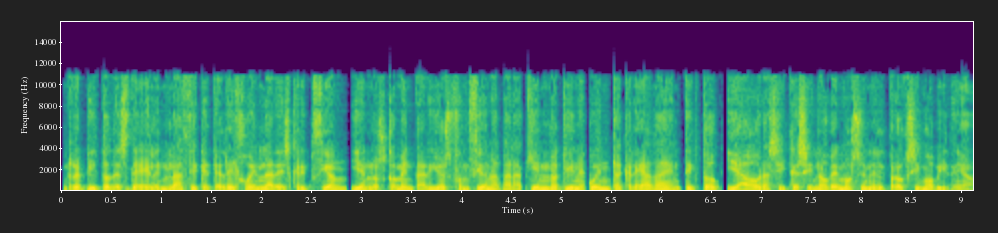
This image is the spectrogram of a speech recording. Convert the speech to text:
Repito desde el enlace que te dejo en la descripción y en los comentarios funciona para quien no tiene cuenta creada en TikTok y ahora sí que si no vemos en el próximo vídeo.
